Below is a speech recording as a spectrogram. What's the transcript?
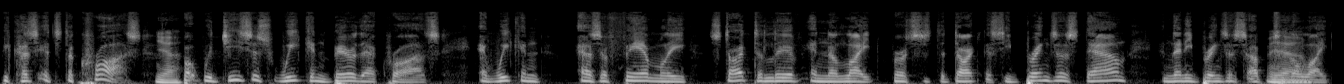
because it's the cross. Yeah. But with Jesus, we can bear that cross and we can, as a family, start to live in the light versus the darkness. He brings us down and then he brings us up to the light.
